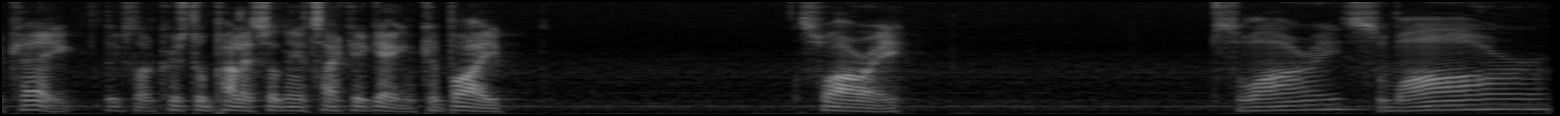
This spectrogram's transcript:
Okay, looks like Crystal Palace on the attack again. Goodbye. Soiree. Soiree? Soir?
